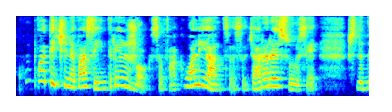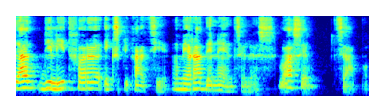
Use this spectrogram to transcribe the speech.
Cum poate cineva să intre în joc, să facă o alianță, să ceară resurse și să dea delete fără explicație? Îmi era de neînțeles. Luase țeapă.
